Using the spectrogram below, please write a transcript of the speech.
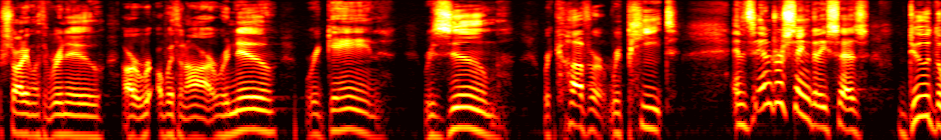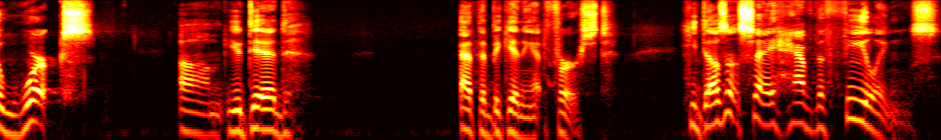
starting with renew or with an R renew, regain, resume, recover, repeat. And it's interesting that he says, do the works um, you did at the beginning, at first. He doesn't say, have the feelings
